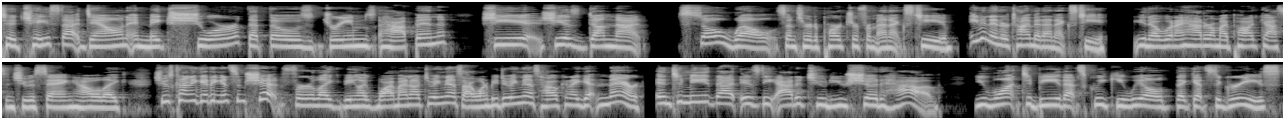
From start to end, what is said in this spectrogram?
to chase that down and make sure that those dreams happen, she she has done that so well since her departure from NXT, even in her time at NXT. You know, when I had her on my podcast and she was saying how like she was kind of getting in some shit for like being like, why am I not doing this? I want to be doing this. How can I get in there? And to me, that is the attitude you should have. You want to be that squeaky wheel that gets the grease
